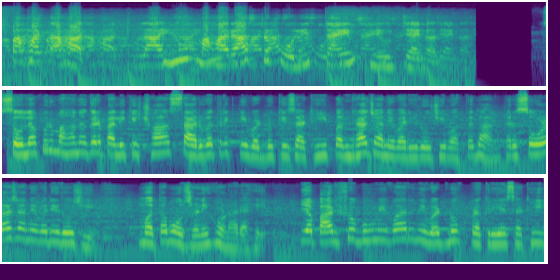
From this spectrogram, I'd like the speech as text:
पाहत आहात live Maharashtra police times news channel. Solapur महानगरपालिकेच्या सार्वत्रिक निवडणुकीसाठी पंधरा जानेवारी रोजी मतदान तर सोळा जानेवारी रोजी मतमोजणी होणार आहे. या पार्श्वभूमीवर निवडणूक प्रक्रियेसाठी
